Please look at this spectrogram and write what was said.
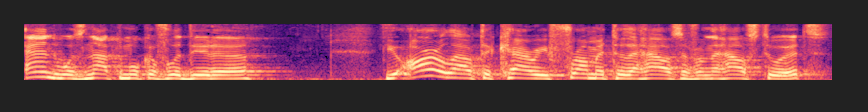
and was not Mukaf Ladira. You are allowed to carry from it to the house and from the house to it.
